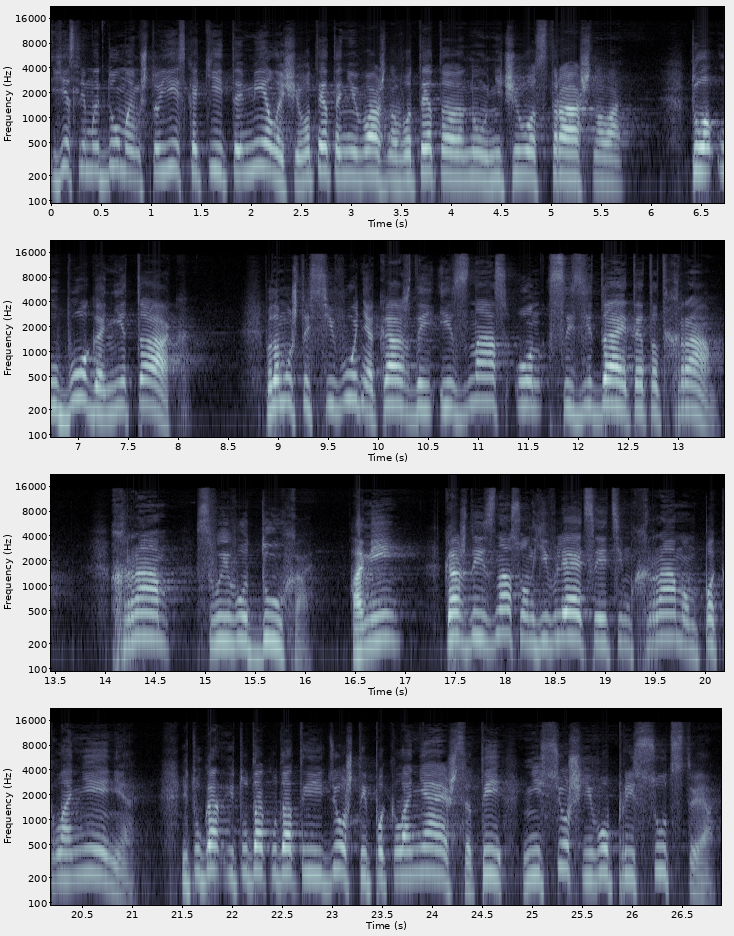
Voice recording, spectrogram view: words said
если мы думаем, что есть какие-то мелочи, вот это не важно, вот это, ну, ничего страшного, то у Бога не так. Потому что сегодня каждый из нас, он созидает этот храм. Храм своего духа. Аминь. Каждый из нас, он является этим храмом поклонения. И туда, и туда, куда ты идешь, ты поклоняешься, ты несешь его присутствие –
